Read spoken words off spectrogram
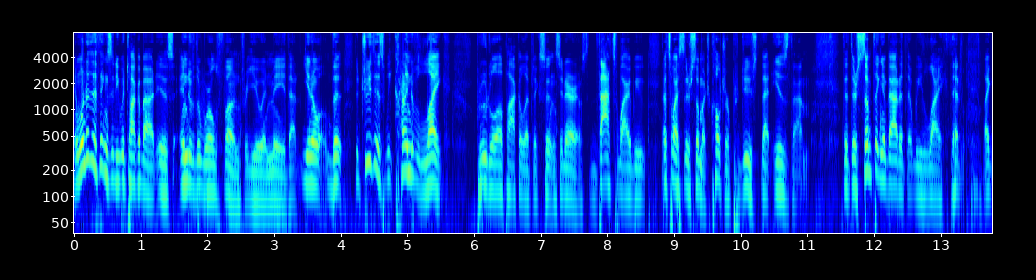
And one of the things that he would talk about is end of the world fun for you and me. That you know, the the truth is, we kind of like brutal apocalyptic scenarios. That's why we. That's why there's so much culture produced that is them. That there's something about it that we like. That like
